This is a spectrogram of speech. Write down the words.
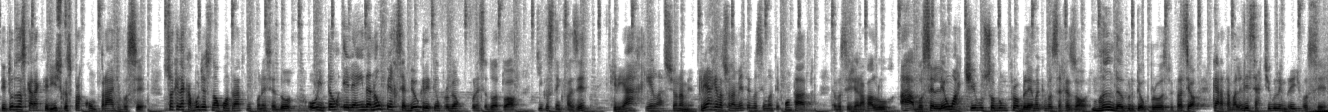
tem todas as características para comprar de você, só que ele acabou de assinar o um contrato com o fornecedor, ou então ele ainda não percebeu que ele tem um problema com o fornecedor atual. O que você tem que fazer? Criar relacionamento. Criar relacionamento é você manter contato, é você gerar valor. Ah, você lê um artigo sobre um problema que você resolve. Manda para o teu prospect. Fala assim, ó, cara, tava lendo esse artigo, lembrei de você.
